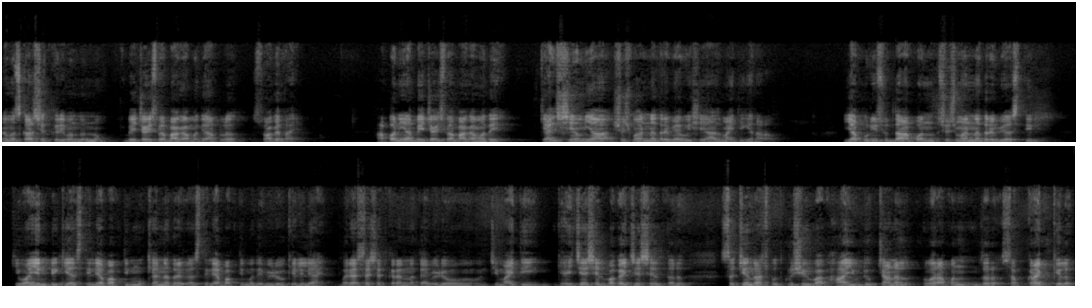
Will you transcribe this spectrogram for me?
नमस्कार शेतकरी बंधूंनो बेचाळीसव्या भागामध्ये आपलं स्वागत आहे. आपण या बेचाळीसव्या भागामध्ये कॅल्शियम या सूक्ष्म अन्नद्रव्याविषयी आज माहिती घेणार आहोत. यापूर्वीसुद्धा आपण सूक्ष्म अन्नद्रव्य असतील किंवा एन पी के असतील या बाबतीत मुख्य अन्नद्रव्य असतील या बाबतीमध्ये व्हिडिओ केलेले आहेत. बऱ्याचशा शेतकऱ्यांना त्या व्हिडिओची माहिती घ्यायची असेल बघायची असेल तर सचिन राजपूत कृषी विभाग हा यूट्यूब चॅनलवर आपण जर सबस्क्राईब केलं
